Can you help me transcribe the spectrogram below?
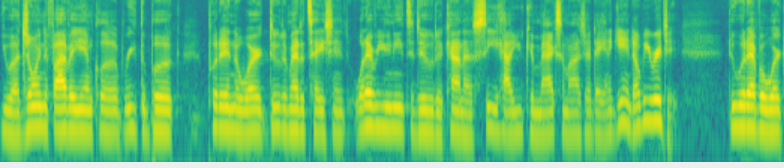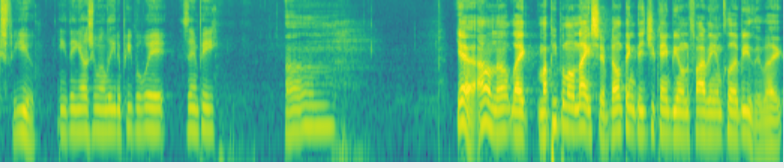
you uh, join the 5 a.m. club, read the book, put in the work, do the meditation, whatever you need to do to kind of see how you can maximize your day. And again, don't be rigid. Do whatever works for you. Anything else you want to lead the people with, Zen P? Um. Yeah, I don't know. Like my people on night shift don't think that you can't be on the 5 a.m. club either. Like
